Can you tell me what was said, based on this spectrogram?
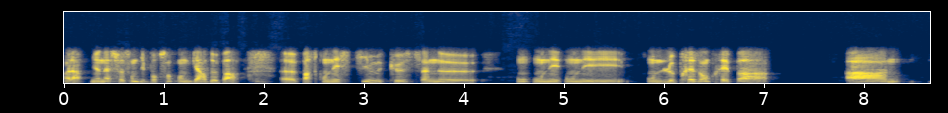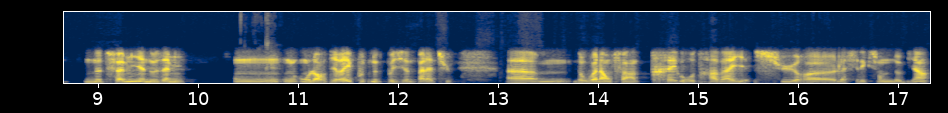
Voilà, il y en a 70% qu'on ne garde pas parce qu'on estime que ça ne, on, on, est, on est, on ne le présenterait pas à notre famille, à nos amis. On, on, on leur dirait, écoute, ne te positionne pas là-dessus. Euh, donc voilà, on fait un très gros travail sur euh, la sélection de nos biens.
